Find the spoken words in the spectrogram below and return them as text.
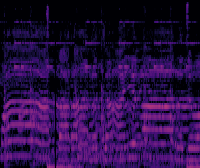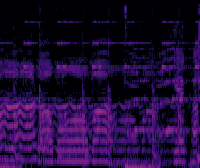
માં, તારા રચાયેલા રજવાડા મોમાં કે ખા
